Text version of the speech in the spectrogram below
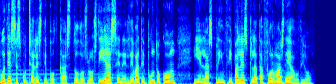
Puedes escuchar este podcast todos los días en eldebate.com y en las principales plataformas de audio.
